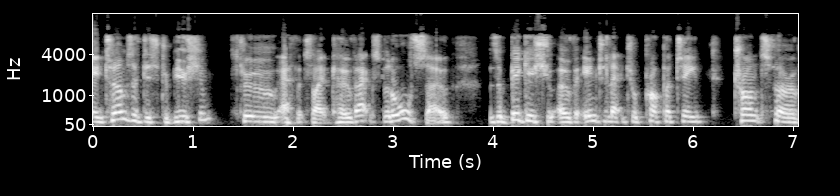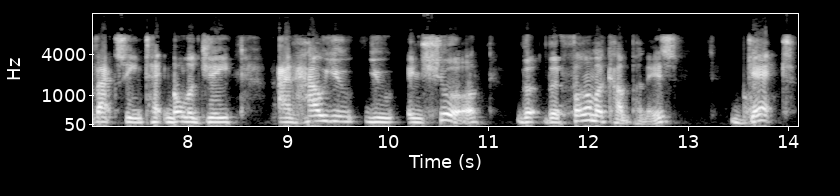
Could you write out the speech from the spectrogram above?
in terms of distribution through efforts like COVAX, but also there's a big issue over intellectual property, transfer of vaccine technology, and how you, you ensure that the pharma companies get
